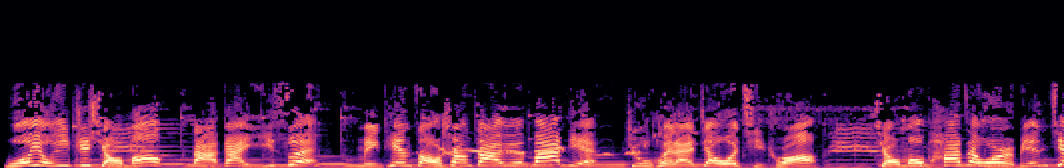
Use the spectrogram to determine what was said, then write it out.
我有一只小猫，大概一岁，每天早上大约八点就会来叫我起床。小猫趴在我耳边叫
